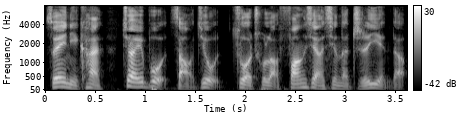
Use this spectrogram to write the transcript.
所以你看，教育部早就做出了方向性的指引的。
